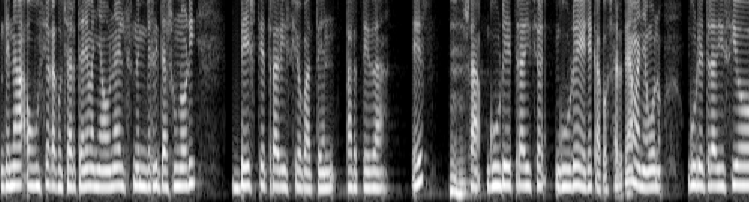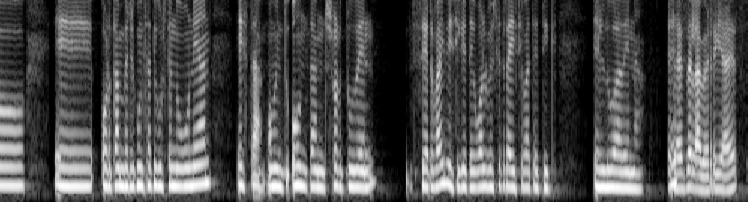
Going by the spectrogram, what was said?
dena aguziakako txartean, eh, baina ona heltzen den berritasun hori beste tradizio baten parte da, ez? Mhm. Osea, gure tradizio, gure erekako sartean, baina bueno, gure tradizio e, hortan berrikuntzatik ikusten dugunean, ez da momentu hontan sortu den zerbait, bizik eta igual beste tradizio batetik heldua dena. Ez? Eta ez dela berria, ez?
